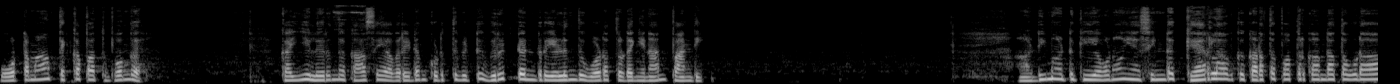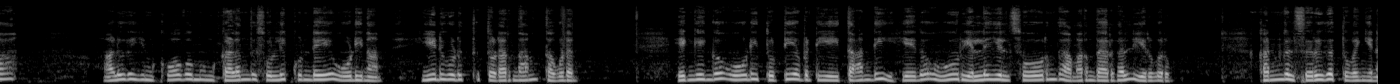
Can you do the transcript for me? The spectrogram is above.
ஓட்டமா தெக்க பார்த்து போங்க. கையில் இருந்த காசை அவரிடம் கொடுத்துவிட்டு விருட்டென்று எழுந்து ஓடத் தொடங்கினான் பாண்டி. அடிமாட்டுக்கு எவனோ என் சிண்ட கேரளாவுக்கு கடத்த பார்த்திருக்காண்டா தவுடா. அழுகையும் கோபமும் கலந்து சொல்லிக்கொண்டே ஓடினான். ஈடு கொடுத்து தொடர்ந்தான் தவுடன். எங்கெங்கோ ஓடி தொட்டியபட்டியை தாண்டி ஏதோ ஊர் எல்லையில் சோர்ந்து அமர்ந்தார்கள் இருவரும். கண்கள் செருக துவங்கின.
